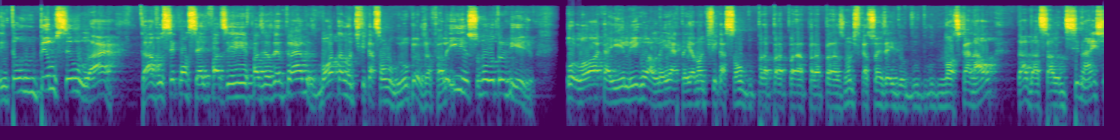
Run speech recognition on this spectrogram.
Então, pelo celular, tá? Você consegue fazer, fazer as entradas. Bota a notificação no grupo, eu já falei isso no outro vídeo. Coloca aí, liga o alerta e a notificação para as notificações aí do, do, do nosso canal tá? da sala de sinais,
